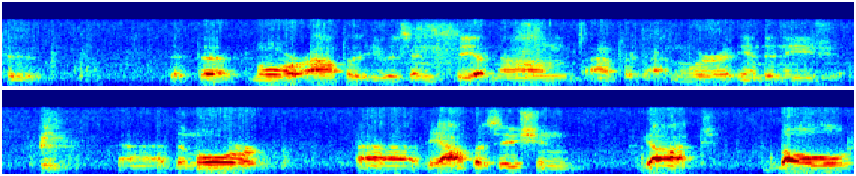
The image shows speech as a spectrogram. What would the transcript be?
too. That the more oppo- he was in Vietnam, I've forgotten where, Indonesia. Uh, the more uh, the opposition got bold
